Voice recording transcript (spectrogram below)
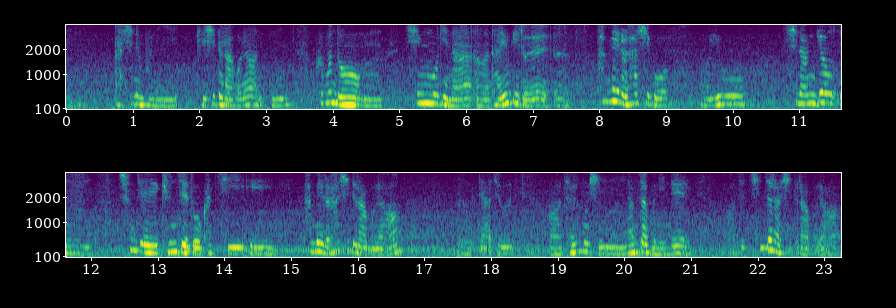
음, 하시는 분이 계시더라고요. 음, 그분도 음, 식물이나 어, 다육이를 어, 판매를 하시고 어, 요 친환경 음, 충제 균제도 같이 이, 판매를 하시더라고요. 어, 그때 아주 어, 젊으신 남자분인데 아주 친절하시더라고요.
